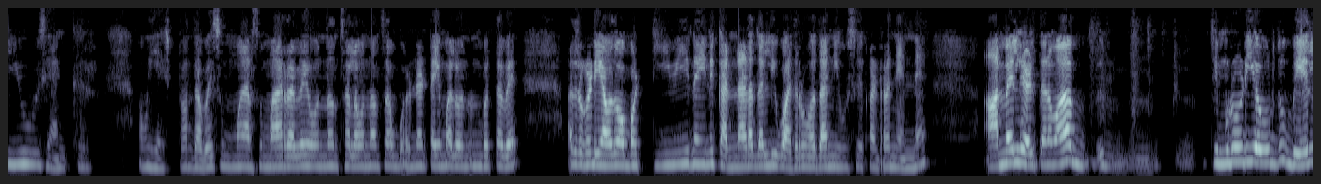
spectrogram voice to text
news anchor ಅವು ಎಷ್ಟೊಂದು ಅವೆ, ಸುಮಾರು ಸುಮಾರು ಅವೆ, ಒಂದೊಂದು ಸಲ ಒಂದೊಂದು ಸಲ, ಒಂದೊಂದು ಟೈಮಲ್ಲಿ ಒಂದೊಂದು ಬರ್ತವೆ ಅದ್ರೊಳಗಡೆ ಯಾವುದೋ ಒಬ್ಬ ಟಿ ವಿ ನೈನ್ ಕನ್ನಡದಲ್ಲಿ ಒದ್ರ ಹೋದ ನ್ಯೂಸ್ ಕಂಡ್ರೆ ನೆನ್ನೆ. ಆಮೇಲೆ ಹೇಳ್ತಾನವ, ತಿಮ್ರೋಡಿ ಅವ್ರದ್ದು ಬೇಲ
